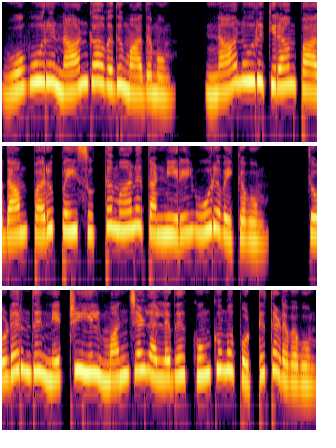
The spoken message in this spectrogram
ஒவ்வொரு நான்காவது மாதமும் நானூறு கிராம் பாதாம் பருப்பை சுத்தமான தண்ணீரில் ஊற வைக்கவும். தொடர்ந்து நெற்றியில் மஞ்சள் அல்லது குங்கும பொட்டு தடவவும்.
